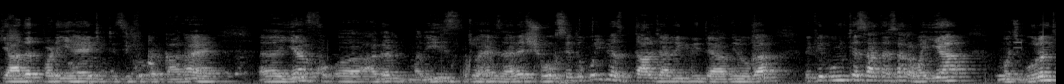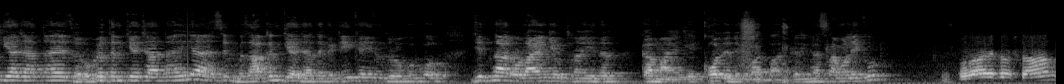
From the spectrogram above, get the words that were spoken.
کی عادت پڑی ہے کہ کسی کو ٹرکانا ہے۔ یا اگر مریض جو ہے ظاہر شوق سے تو کوئی بھی اسپتال جانے کے لیے تیار نہیں ہوگا، لیکن ان کے ساتھ ایسا رویہ مجبوراً کیا جاتا ہے، ضرورتاً کیا جاتا ہے یا ایسے مذاکن کیا جاتا ہے کہ ٹھیک ہے ان لوگوں کو جتنا رولائیں گے اتنا ادھر کم آئیں گے۔ کال لینے کے بعد بات کریں گے۔ السلام علیکم۔ وعلیکم السلام۔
